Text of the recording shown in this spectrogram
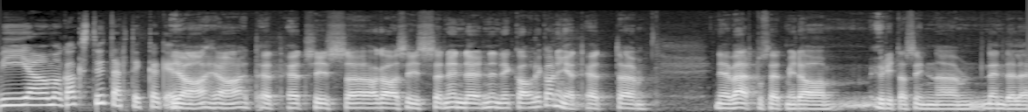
viia oma kaks tütart ikkagi. ja, ja et, et, et siis, aga siis nende, nendega oli ka nii, et, et need väärtused, mida üritasin ähm, nendele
